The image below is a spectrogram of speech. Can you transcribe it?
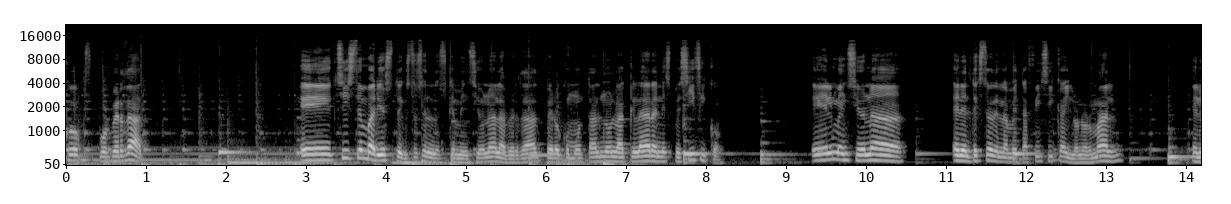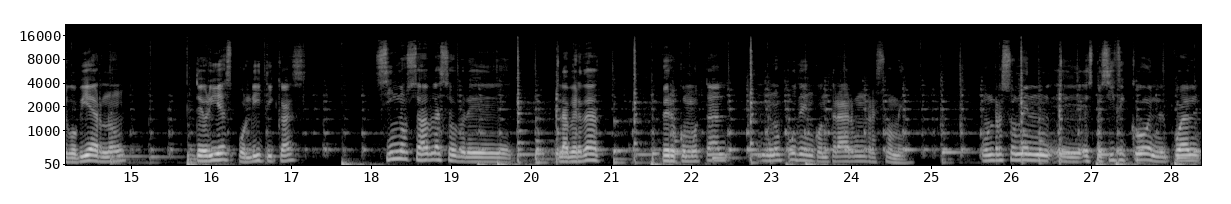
Hobbes por verdad. Eh, existen varios textos en los que menciona la verdad, pero como tal no la aclara en específico. Él menciona en el texto de la metafísica y lo normal, el gobierno, teorías políticas, sí nos habla sobre la verdad, pero como tal no pude encontrar un resumen. Un resumen eh, específico en el cual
